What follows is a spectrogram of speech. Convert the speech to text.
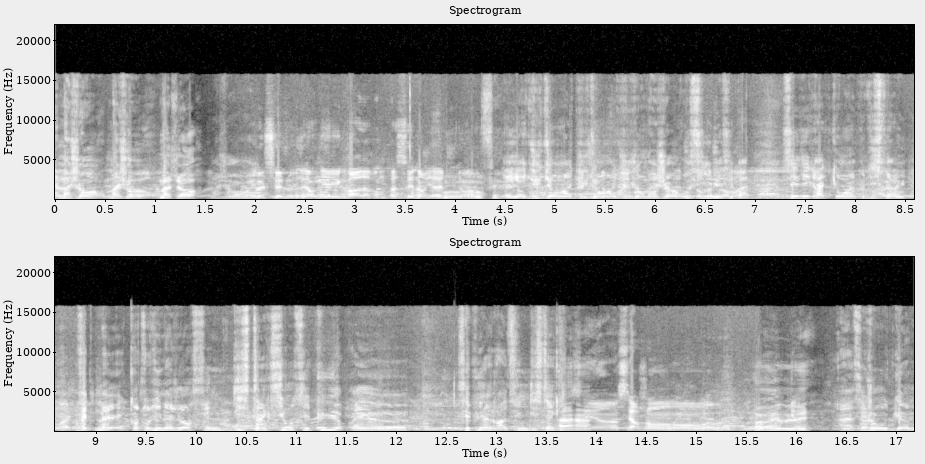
Un major, major. Major. Oui, c'est le dernier grade avant de passer. Non, il y a Au- au il y a adjudant, adjudant, adjudant major aussi, mais c'est pas. C'est des grades qui ont un peu disparu. En fait, quand on dit major, c'est une distinction, c'est plus après. euh, c'est plus un grade, c'est une distinction. Ah, ah. C'est un sergent. Ah oui, oui, oui. Un sergent haut de gamme,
